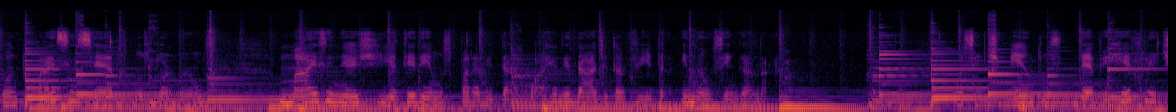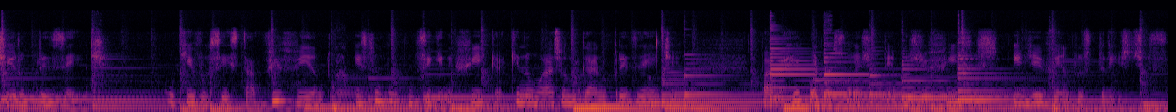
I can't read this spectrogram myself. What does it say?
Quanto mais sinceros nos tornamos, mais energia teremos para lidar com a realidade da vida e não se enganar. Os sentimentos devem refletir o presente, o que você está vivendo. Isso não significa que não haja lugar no presente para recordações de tempos difíceis e de eventos tristes.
